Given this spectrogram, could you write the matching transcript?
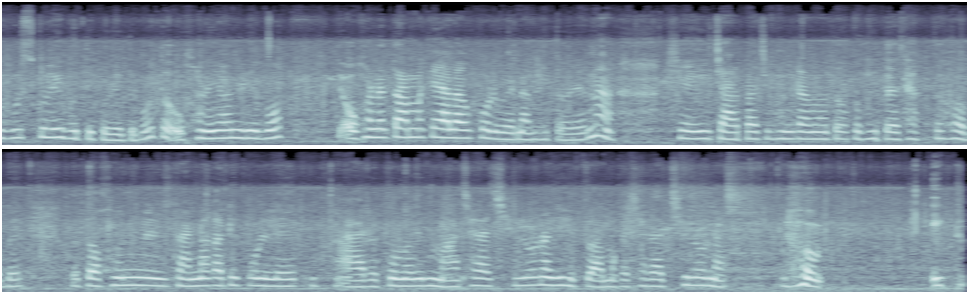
ডুগুর স্কুলেই ভর্তি করে দেবো, তো ওখানে যখন দেবো ওখানে তো আমাকে অ্যালাউ করবে না ভিতরে, না? সেই চার পাঁচ ঘণ্টার মতো ওকে ভিতরে থাকতে হবে। তো তখন কান্নাকাটি করলে আর কোনো দিন মা ছাড়া ছিল না, যেহেতু আমাকে ছাড়া ছিল না। একটু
